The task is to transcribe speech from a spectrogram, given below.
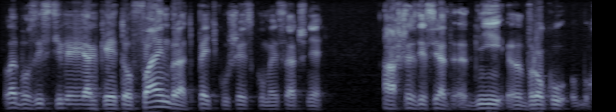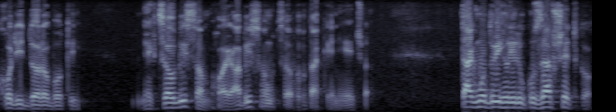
Lebo zistili, aké je to fajn brať 5 6 mesačne a 60 dní v roku chodiť do roboty. Nechcel by som, hoj, aby som chcel také niečo. Tak mu dvihli ruku za všetko.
